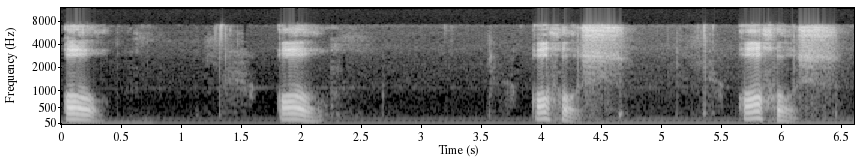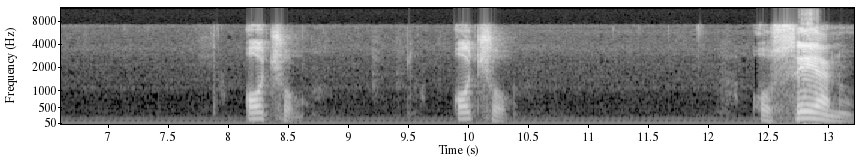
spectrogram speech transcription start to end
O. O. Ojos. Ojos. Ocho. Ocho. Océano.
